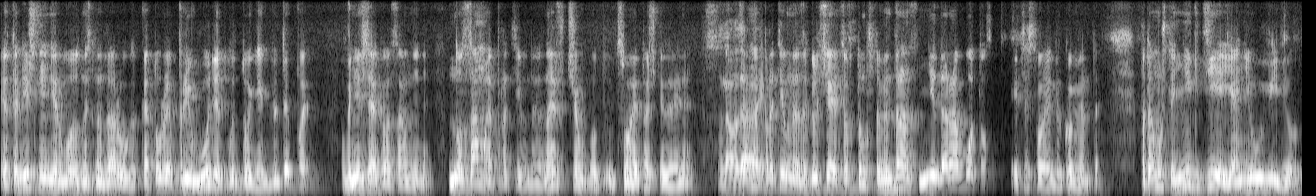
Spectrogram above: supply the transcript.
Это лишняя нервозность на дорогах, которая приводит в итоге к ДТП. Вне всякого сомнения. Но самое противное, знаешь, в чем, вот, с моей точки зрения? Ну, самое давай. противное заключается в том, что Минтранс не доработал эти свои документы. Потому что нигде я не увидел,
